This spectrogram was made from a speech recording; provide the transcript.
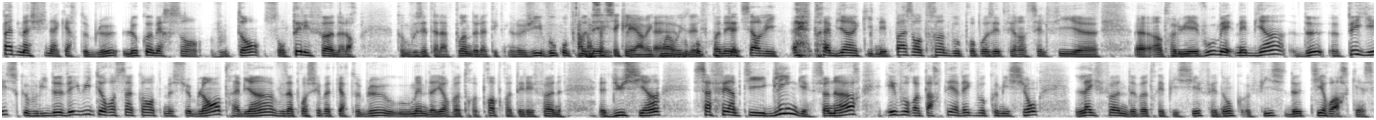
pas de machine à carte bleue. Le commerçant vous tend son téléphone. Alors, comme vous êtes à la pointe de la technologie, vous comprenez. Ah bah ça c'est clair avec moi. Euh, vous, vous comprenez servi. Très bien qu'il n'est pas en train de vous proposer de faire un selfie euh, entre lui et vous, mais, mais bien de payer ce que vous lui devez. 8,50 euros, Monsieur Blanc. Très bien. Vous approchez votre carte bleue ou même d'ailleurs votre propre téléphone du ciel ça fait un petit gling sonore et vous repartez avec vos commissions. L'iPhone de votre épicier fait donc office de tiroir caisse.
